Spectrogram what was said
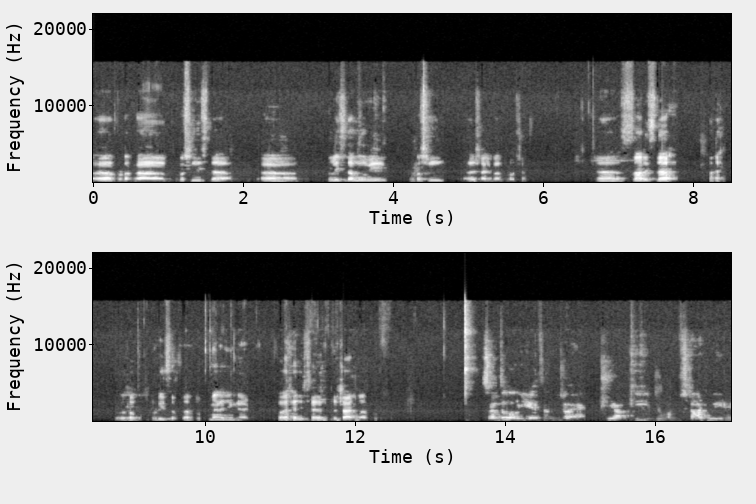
uh, produ- uh, production is the uh, release the movie production uh, Shalimar production. Uh, sir is the producer, sir managing director manager Shalimar. Sir तो ये फ़िल्म जो है ये आपकी जो स्टार्ट हुई है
